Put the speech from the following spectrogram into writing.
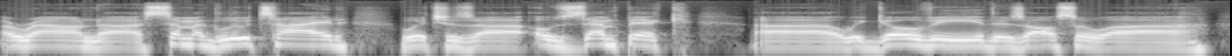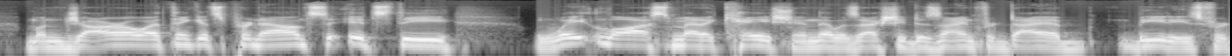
around uh, semaglutide, which is uh, Ozempic, uh, Wegovy. There's also uh, Mounjaro, I think it's pronounced. It's the weight loss medication that was actually designed for diabetes for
